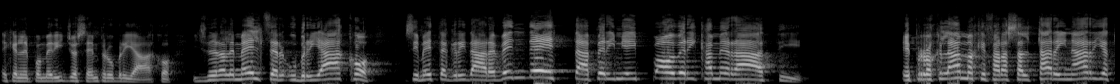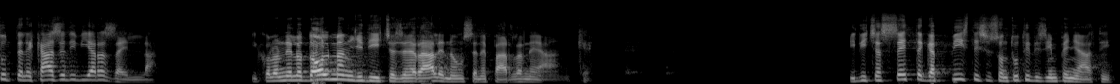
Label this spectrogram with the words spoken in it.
e che nel pomeriggio è sempre ubriaco. Il generale Meltzer ubriaco si mette a gridare vendetta per i miei poveri camerati e proclama che farà saltare in aria tutte le case di via Rasella. Il colonnello Dolman gli dice, generale, non se ne parla neanche. I 17 gappisti si sono tutti disimpegnati.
